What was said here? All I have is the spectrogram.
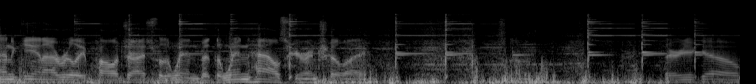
And again, I really apologize for the wind, but the wind howls here in Chile. So, there you go.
